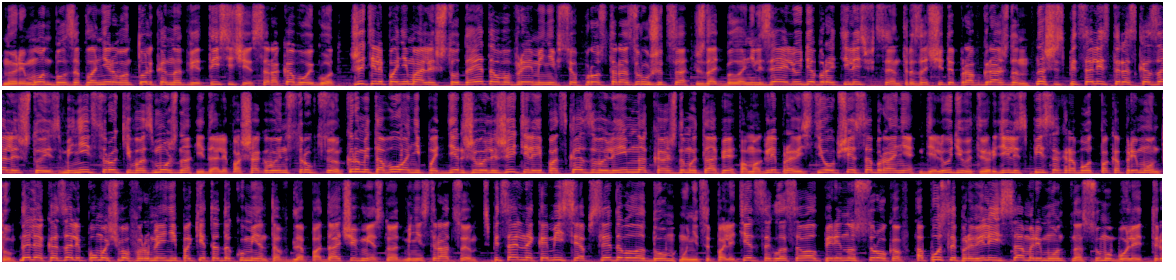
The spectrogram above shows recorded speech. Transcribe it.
но ремонт был запланирован только на 2040 год. Жители понимали, что до этого времени все просто разрушится. Ждать было нельзя, и люди обратились в Центр защиты прав граждан. Наш Наши специалисты рассказали, что изменить сроки возможно и дали пошаговую инструкцию. Кроме того, они поддерживали жителей и подсказывали им на каждом этапе. Помогли провести общее собрание, где люди утвердили список работ по капремонту. Далее оказали помощь в оформлении пакета документов для подачи в местную администрацию. Специальная комиссия обследовала дом, муниципалитет согласовал перенос сроков, а после провели и сам ремонт на сумму более 3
